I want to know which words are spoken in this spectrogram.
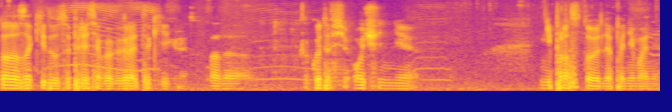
надо закидываться перед тем, как играть такие игры. Тут надо какое-то все очень не- непростое для понимания.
